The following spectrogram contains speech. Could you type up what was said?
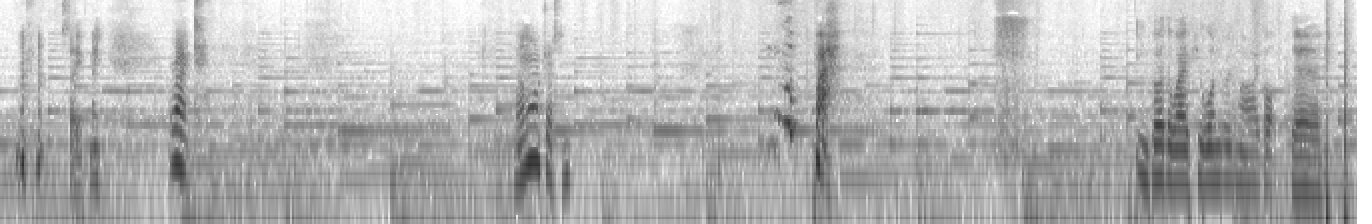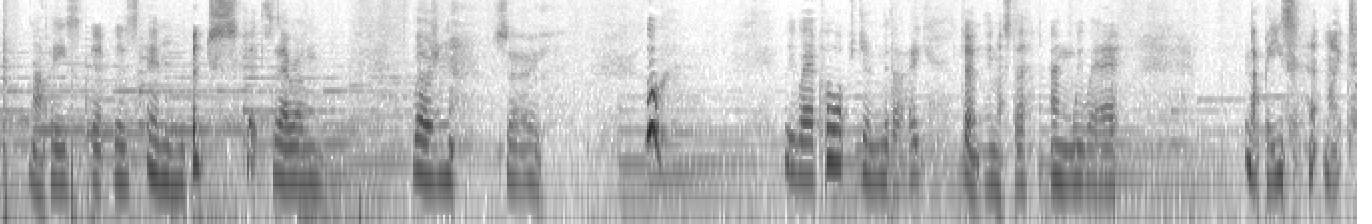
Save me. Right. Come on, Tristan. Whoopah! And by the way, if you're wondering where I got the nappies, it was in Boots. It's their own version. So, woo! We wear pull-ups during the day, don't we, mister? And we wear nappies at night.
